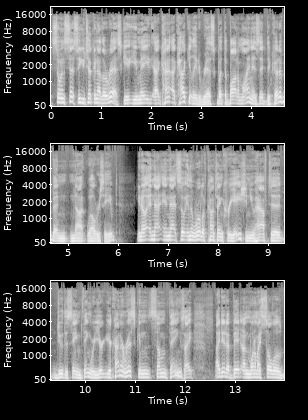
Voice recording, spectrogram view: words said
So instead, so you took another risk. You you made a, kind of a calculated risk, but the bottom line is that it could have been not well received. You know, and that and that. So in the world of content creation, you have to do the same thing where you're you're kind of risking some things. I I did a bit on one of my solo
